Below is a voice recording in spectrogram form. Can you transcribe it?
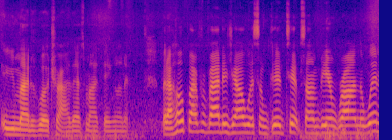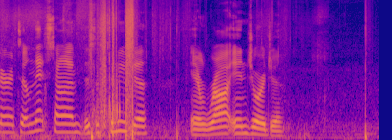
you might as well try. That's my thing on it. But I hope I provided y'all with some good tips on being raw in the winter. Until next time, this is Tanisha and Raw in Georgia.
